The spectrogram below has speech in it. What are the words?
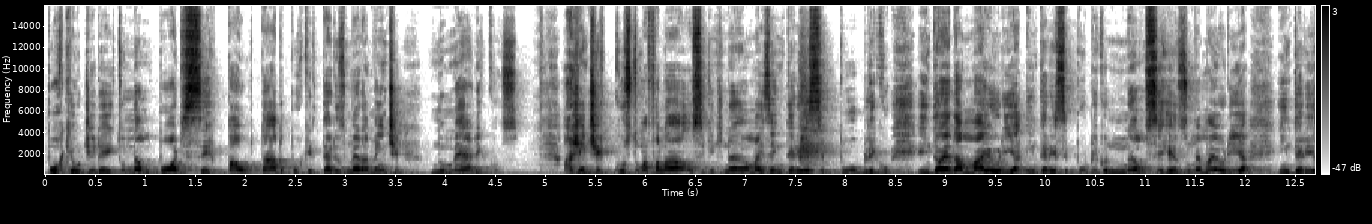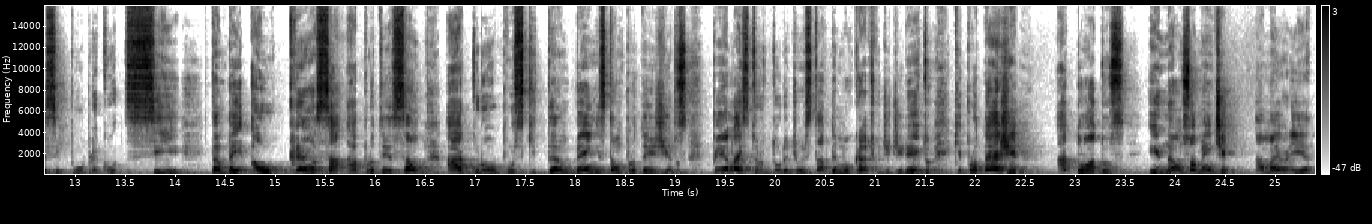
Porque o direito não pode ser pautado por critérios meramente numéricos. A gente costuma falar o seguinte, não, mas é interesse público, então é da maioria. Interesse público não se resume à maioria. Interesse público se também alcança a proteção a grupos que também estão protegidos pela estrutura de um Estado democrático de direito que protege a todos e não somente a maioria.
